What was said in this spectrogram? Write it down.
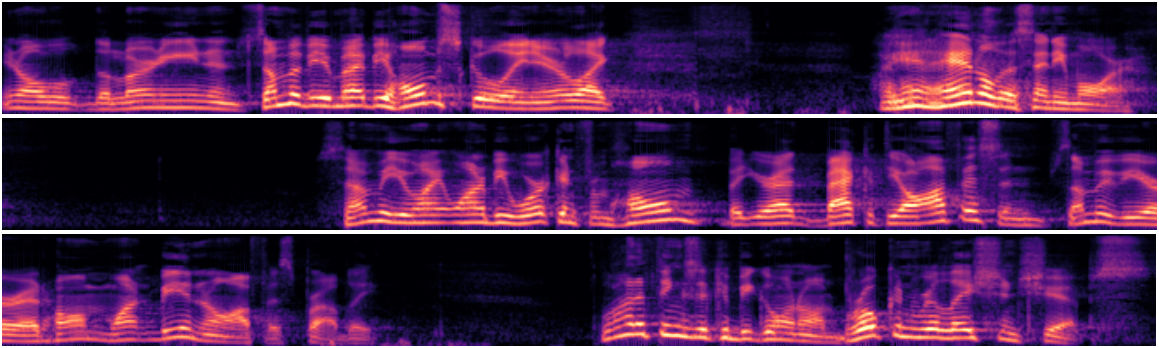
you know, the learning. And some of you might be homeschooling and you're like, I can't handle this anymore. Some of you might want to be working from home, but you're at, back at the office, and some of you are at home wanting to be in an office probably. A lot of things that could be going on. Broken relationships.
